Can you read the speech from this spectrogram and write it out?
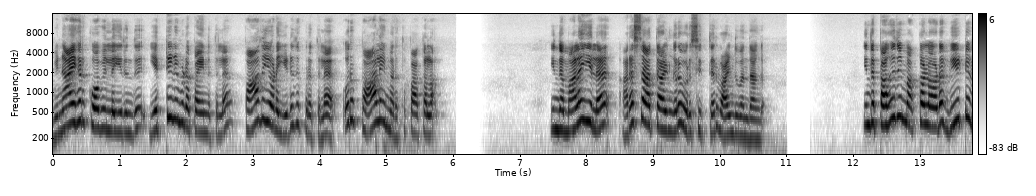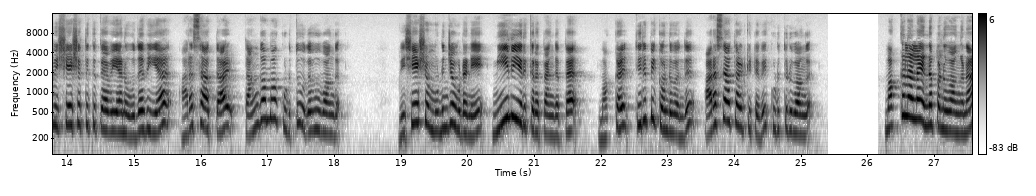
விநாயகர் கோவிலில் இருந்து எட்டு நிமிட பயணத்தில் பாதையோட இடதுபுறத்தில் ஒரு பாலை மரத்தை பார்க்கலாம் இந்த மலையில் அரசாத்தாளுங்கிற ஒரு சித்தர் வாழ்ந்து வந்தாங்க. இந்த பகுதி மக்களோட வீட்டு விசேஷத்துக்கு தேவையான உதவியை அரசாத்தாள் தங்கமாக கொடுத்து உதவுவாங்க. விசேஷம் முடிஞ்ச உடனே மீதி இருக்கிற தங்கத்தை மக்கள் திருப்பி கொண்டு வந்து அரசாத்தாள் கிட்டவே கொடுத்துடுவாங்க. மக்களெல்லாம் என்ன பண்ணுவாங்கன்னா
